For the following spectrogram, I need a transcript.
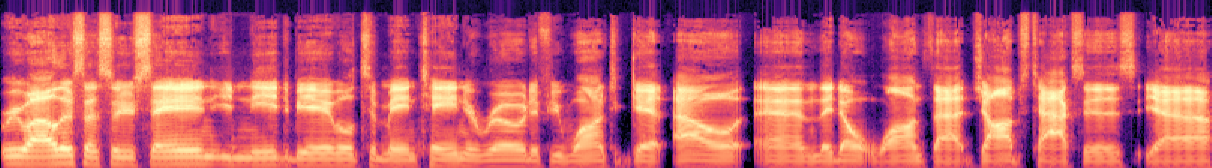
rewind Wilder says, so you're saying you need to be able to maintain your road if you want to get out, and they don't want that. Jobs taxes, yeah.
